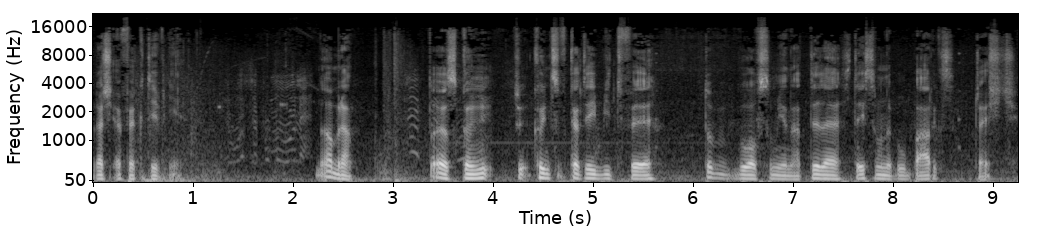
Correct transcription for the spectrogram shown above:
grać efektywnie. Dobra, to jest koń, końcówka tej bitwy. To by było w sumie na tyle. Z tej strony był Barks. Cześć.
